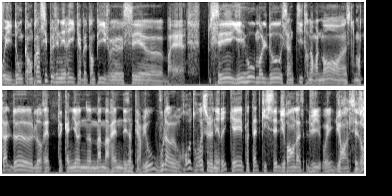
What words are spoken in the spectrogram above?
Oui, donc en principe, le générique, ben, tant pis, c'est. Euh, bah, c'est Yeho Moldo, c'est un titre normalement instrumental de Lorette Canyon, ma marraine des interviews. Vous la retrouverez ce générique et peut-être qui sait durant la, oui, durant la saison,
